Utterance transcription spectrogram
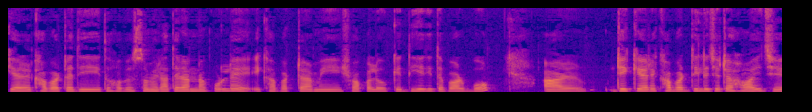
কেয়ারের খাবারটা দিয়ে দিতে হবে। সো আমি রাতে রান্না করলে এই খাবারটা আমি সকালে ওকে দিয়ে দিতে পারব। আর ডে কেয়ারে খাবার দিলে যেটা হয় যে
